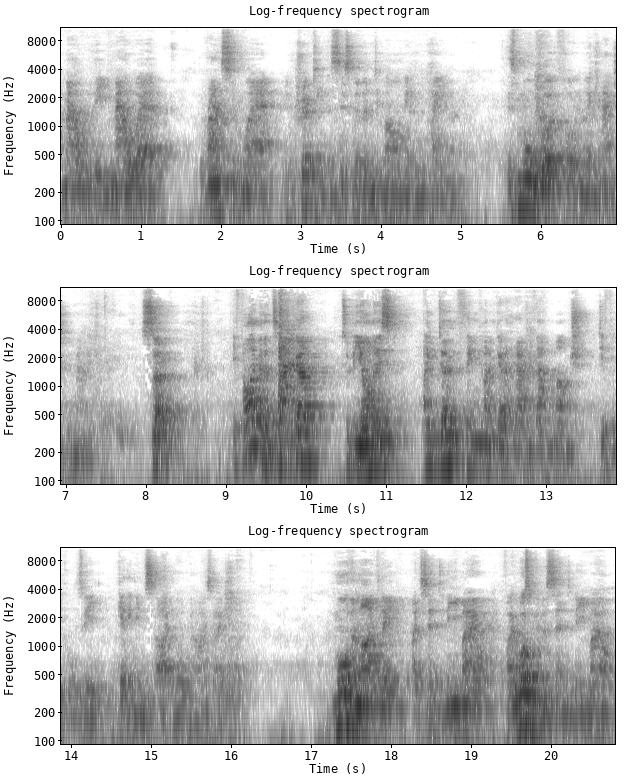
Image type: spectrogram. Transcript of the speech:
mal the malware, the ransomware, encrypting the system, and demanding payment. There's more work for them than they can actually manage So, if I'm an attacker, to be honest, I don't think I'm going to have that much difficulty getting inside an organisation. More than likely, I'd send an email. If I wasn't going to send an email,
